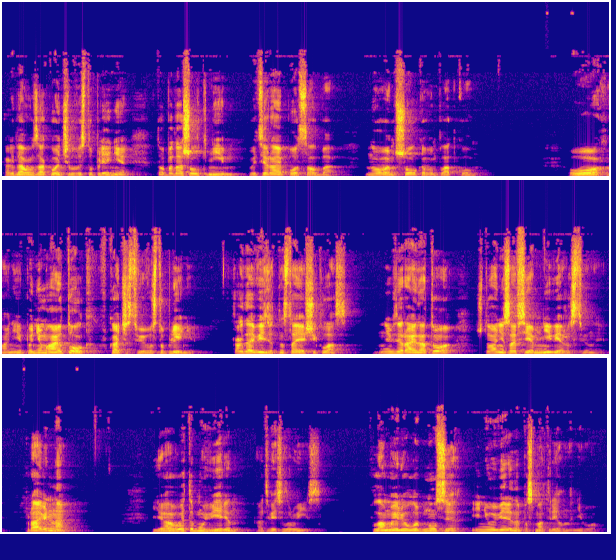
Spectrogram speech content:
Когда он закончил выступление, то подошел к ним, вытирая пот со лба, новым шелковым платком. О, они понимают толк в качестве выступления, когда видят настоящий класс, невзирая на то, что они совсем невежественные. Правильно? Я в этом уверен, ответил Руис. Фламель улыбнулся и неуверенно посмотрел на него.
